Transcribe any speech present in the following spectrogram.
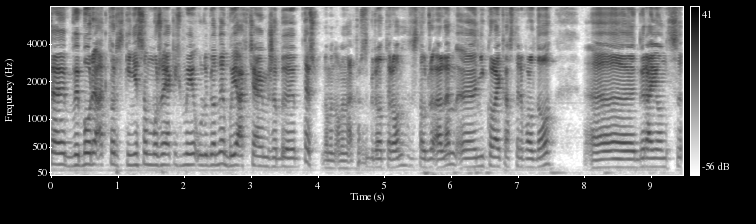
Te wybory aktorskie nie są może jakieś moje ulubione, bo ja chciałem, żeby też, nomen omen, aktor z gry o tron został Joelem, e, Nikolaj Caster-Waldo, e, grając e,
